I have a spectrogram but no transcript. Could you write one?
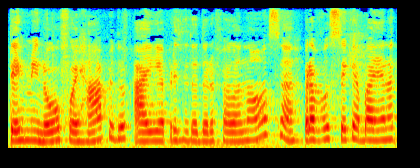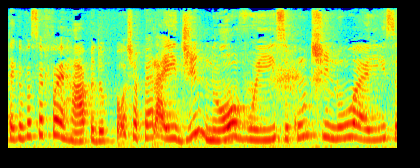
terminou, foi rápido, aí a apresentadora fala, nossa, pra você que é baiana até que você foi rápido. Poxa, peraí, de novo isso, continua isso.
